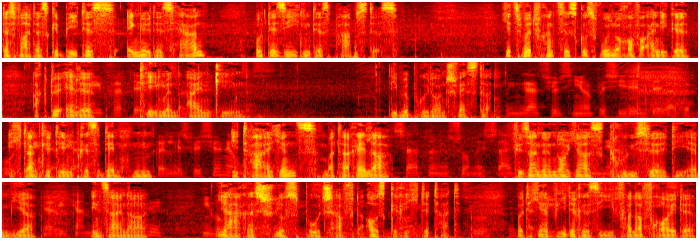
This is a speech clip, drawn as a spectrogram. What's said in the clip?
Das war das Gebet des Engel des Herrn und der Segen des Papstes. Jetzt wird Franziskus wohl noch auf einige aktuelle Themen eingehen. Liebe Brüder und Schwestern, ich danke dem Präsidenten Italiens, Mattarella, für seine Neujahrsgrüße, die er mir in seiner Jahresschlussbotschaft ausgerichtet hat, und ich erwidere sie voller Freude.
